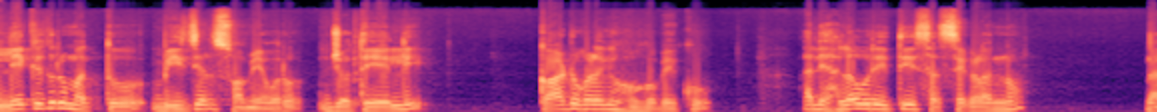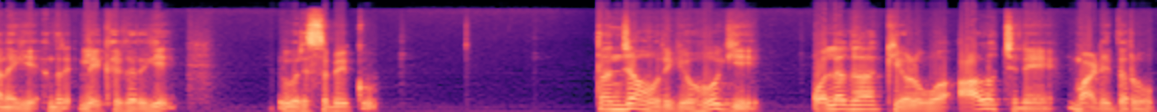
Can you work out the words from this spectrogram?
ಲೇಖಕರು ಮತ್ತು ಬಿ ಜಿ ಎಲ್ ಸ್ವಾಮಿಯವರು ಜೊತೆಯಲ್ಲಿ ಕಾಡುಗಳಿಗೆ ಹೋಗಬೇಕು. ಅಲ್ಲಿ ಹಲವು ರೀತಿ ಸಸ್ಯಗಳನ್ನು ನನಗೆ, ಅಂದರೆ ಲೇಖಕರಿಗೆ ವಿವರಿಸಬೇಕು. ತಂಜಾವೂರಿಗೆ ಹೋಗಿ ಒಲಗ ಕೇಳುವ ಆಲೋಚನೆ ಮಾಡಿದರು.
